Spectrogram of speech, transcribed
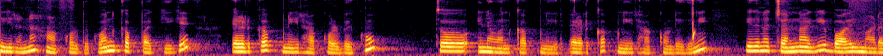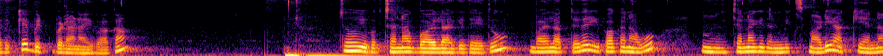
ನೀರನ್ನು ಹಾಕ್ಕೊಳ್ಬೇಕು ಒಂದು ಕಪ್ ಅಕ್ಕಿಗೆ ಎರಡು ಕಪ್ ನೀರು ಹಾಕ್ಕೊಳ್ಬೇಕು ಸೊ ಇನ್ನು ಒಂದು ಕಪ್ ನೀರು, ಎರಡು ಕಪ್ ನೀರು ಹಾಕ್ಕೊಂಡಿದ್ದೀನಿ ಇದನ್ನು ಚೆನ್ನಾಗಿ ಬಾಯ್ಲ್ ಮಾಡೋದಕ್ಕೆ ಬಿಟ್ಬಿಡೋಣ ಇವಾಗ. ಸೊ ಇವಾಗ ಚೆನ್ನಾಗಿ ಬಾಯ್ಲ್ ಆಗಿದೆ ಇದು. ಬಾಯ್ಲ್ ಆಗ್ತಾಯಿದೆ ಇವಾಗ ನಾವು ಚೆನ್ನಾಗಿ ಇದನ್ನು ಮಿಕ್ಸ್ ಮಾಡಿ ಅಕ್ಕಿಯನ್ನು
